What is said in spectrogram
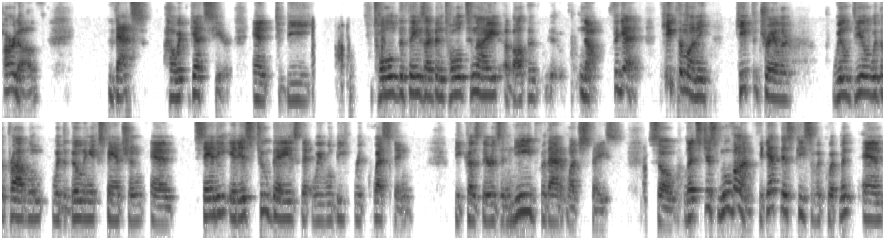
part of, that's how it gets here. And to be told the things I've been told tonight about the, no, forget it. Keep the money, keep the trailer. We'll deal with the problem with the building expansion. And Sandy, it is two bays that we will be requesting because there is a need for that much space. So let's just move on. Forget this piece of equipment. And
